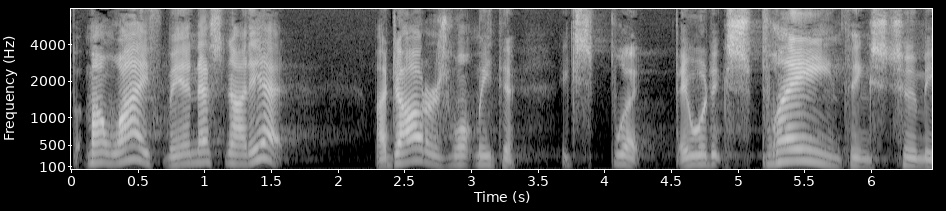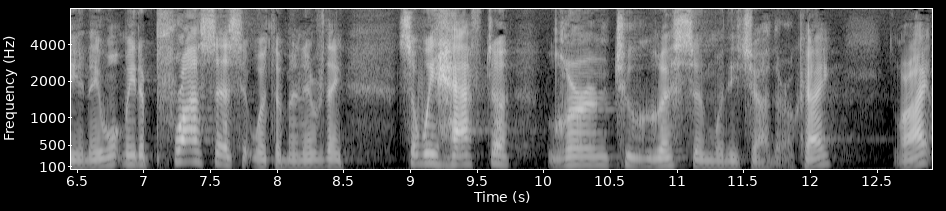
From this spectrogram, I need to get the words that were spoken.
But my wife, man, that's not it. My daughters want me to explain. They would explain things to me and they want me to process it with them and everything. So we have to learn to listen with each other, okay? All right?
